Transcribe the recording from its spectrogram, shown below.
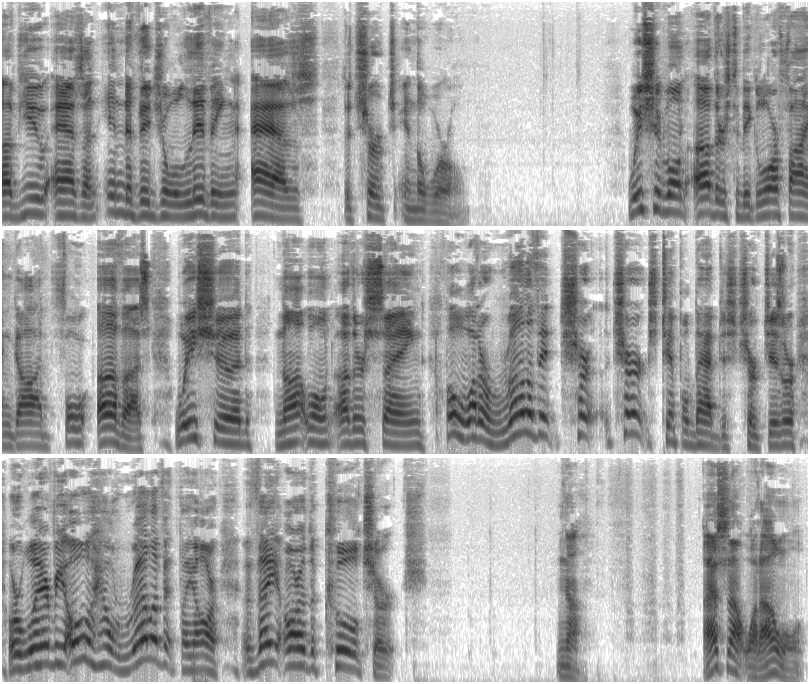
of you as an individual living as the church in the world. We should want others to be glorifying God for of us. We should not want others saying, "Oh, what a relevant church, church Temple Baptist Church is," or or whatever. Oh, how relevant they are. They are the cool church. No, that's not what I want.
